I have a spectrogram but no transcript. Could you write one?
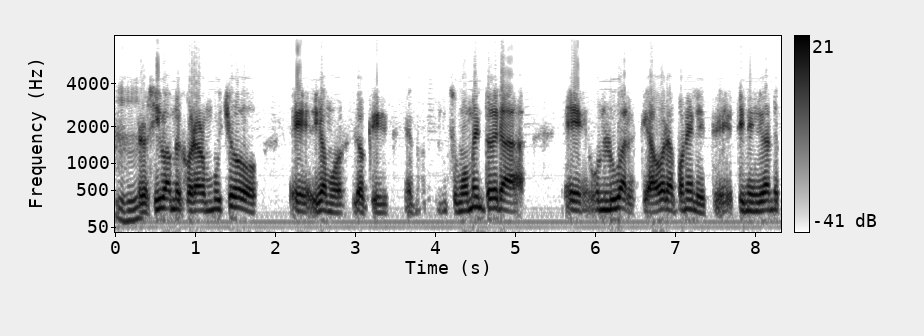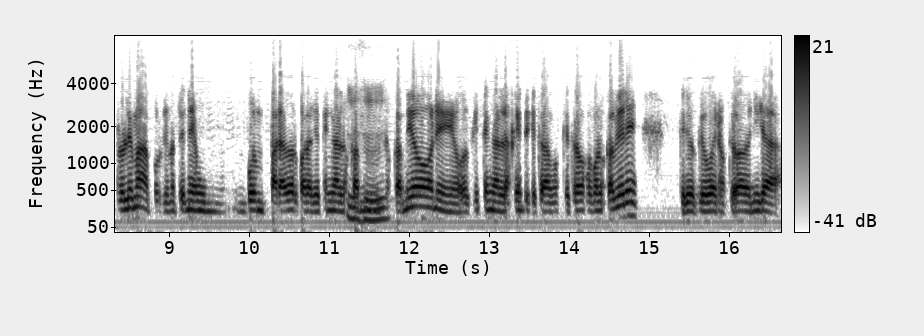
pero sí va a mejorar mucho, eh, digamos, lo que en su momento era eh, un lugar que ahora ponele tiene grandes problemas porque no tiene un, buen parador para que tengan los, los camiones o que tengan la gente que, trabaja que trabaja con los camiones. Creo que bueno que va a venir a,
